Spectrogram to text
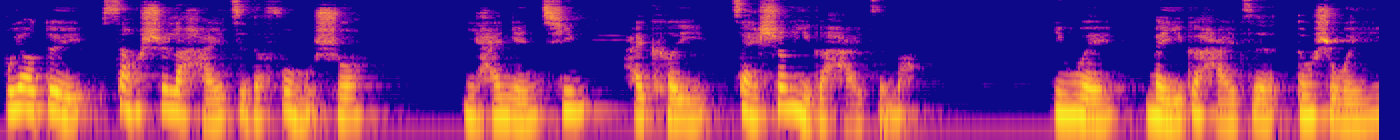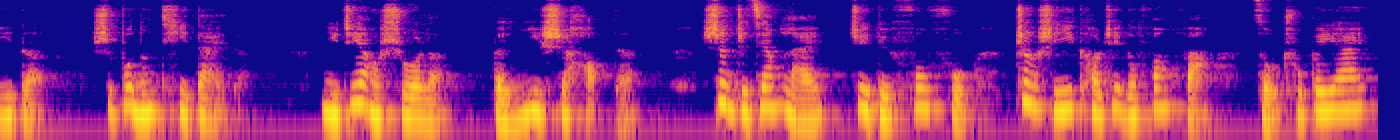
不要对丧失了孩子的父母说：“你还年轻，还可以再生一个孩子吗？”因为每一个孩子都是唯一的，是不能替代的。你这样说了，本意是好的，甚至将来这对夫妇正是依靠这个方法走出悲哀，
